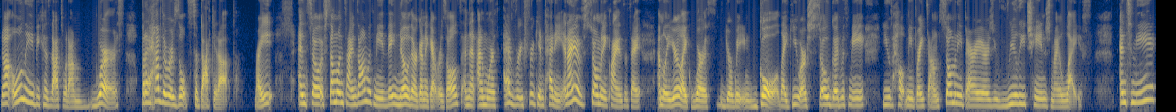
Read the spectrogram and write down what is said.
not only because that's what I'm worth, but I have the results to back it up, right? And so if someone signs on with me, they know they're going to get results and that I'm worth every freaking penny. And I have so many clients that say, Emily, you're like worth your weight in gold. Like you are so good with me. You've helped me break down so many barriers. You've really changed my life. And to me,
